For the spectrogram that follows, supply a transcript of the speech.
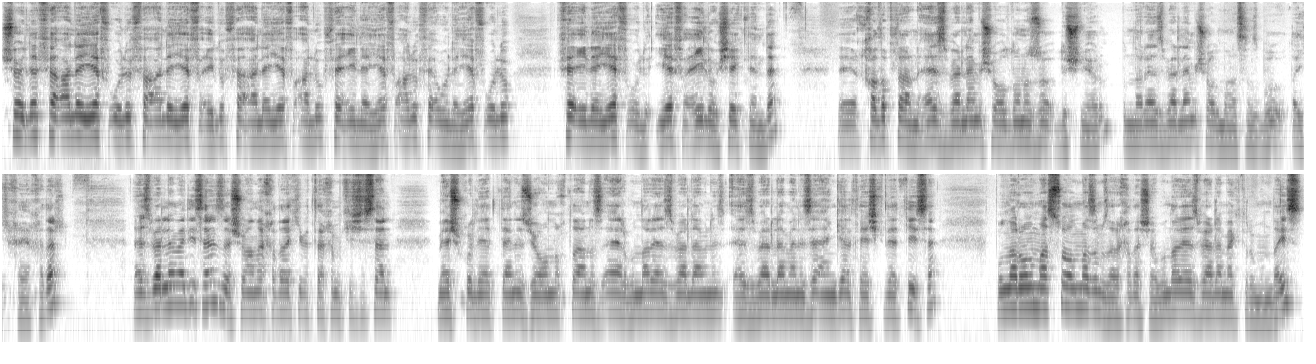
şöyle feale yef'ulu feale yef'ilu feale yef'alu fe'ile yef'alu fe'ule yef'ulu fe'ile yef'ulu yef'ilu şeklinde e, kalıplarını ezberlemiş olduğunuzu düşünüyorum. Bunları ezberlemiş olmalısınız bu dakikaya kadar. Ezberlemediyseniz de şu ana kadarki bir takım kişisel meşguliyetleriniz, yoğunluklarınız eğer bunları ezberlemeniz, ezberlemenize engel teşkil ettiyse bunlar olmazsa olmazımız arkadaşlar. Bunları ezberlemek durumundayız.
